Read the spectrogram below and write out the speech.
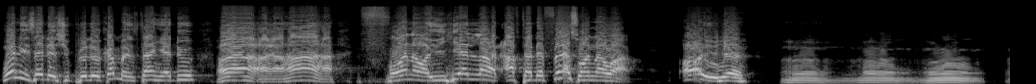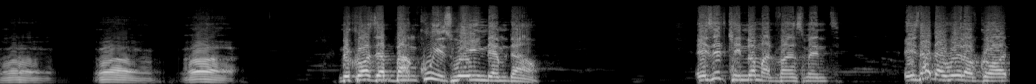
When he said they should pray, they'll come and stand here, do ah, ah, ah, for one hour. You hear loud. After the first one hour, all you hear. "Ah, ah, ah, ah, ah." Because the banku is weighing them down. Is it kingdom advancement? Is that the will of God?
